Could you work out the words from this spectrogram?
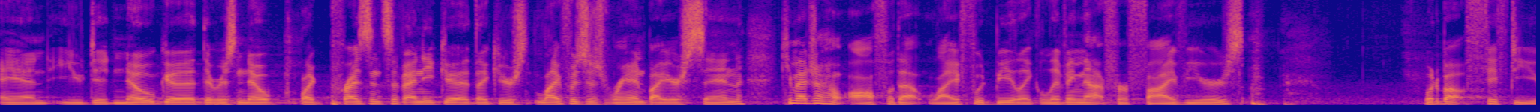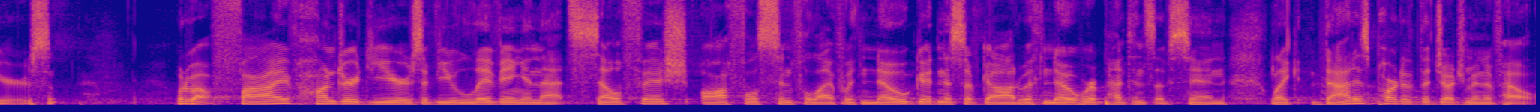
and you did no good there was no like presence of any good like your life was just ran by your sin can you imagine how awful that life would be like living that for five years what about 50 years what about 500 years of you living in that selfish, awful, sinful life with no goodness of God, with no repentance of sin? Like, that is part of the judgment of hell.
